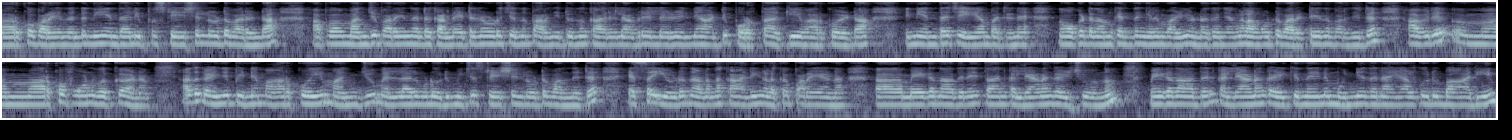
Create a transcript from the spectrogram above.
മാർക്കോ പറയുന്നുണ്ട് നീ എന്തായാലും ഇപ്പോൾ സ്റ്റേഷനിലോട്ട് വരണ്ട. അപ്പോൾ മഞ്ജു പറയുന്നുണ്ട് കണ്ണേട്ടനോട് ചെന്ന് പറഞ്ഞിട്ടൊന്നും കാര്യമില്ല. അവരെല്ലാവരും എന്നെ ആട്ടി പുറത്താക്കി മാർക്കോ ഏട്ടാ. ഇനി എന്താ ചെയ്യാൻ പറ്റണേ? നോക്കട്ടെ നമുക്ക് എന്തെങ്കിലും വഴി ഉണ്ടാക്കാം. ഞങ്ങൾ അങ്ങോട്ട് വരട്ടെ എന്ന് പറഞ്ഞിട്ട് അവർ മാർക്കോ ഫോൺ വെക്കുകയാണ്. അത് കഴിഞ്ഞ് പിന്നെ മാർക്കോയും മഞ്ജുവും എല്ലാവരും കൂടെ ഒരുമിച്ച് സ്റ്റേഷനിലോട്ട് വന്നിട്ട് എസ് ഐയോട് നടന്ന കാര്യങ്ങളൊക്കെ പറയുകയാണ് മേഘനാഥനെ താൻ കല്യാണം കഴിച്ചു എന്നും മേഘനാഥൻ കല്യാണം കഴിക്കുന്നതിന് മുന്നേ തന്നെ അയാൾക്കൊരു ഭാര്യയും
